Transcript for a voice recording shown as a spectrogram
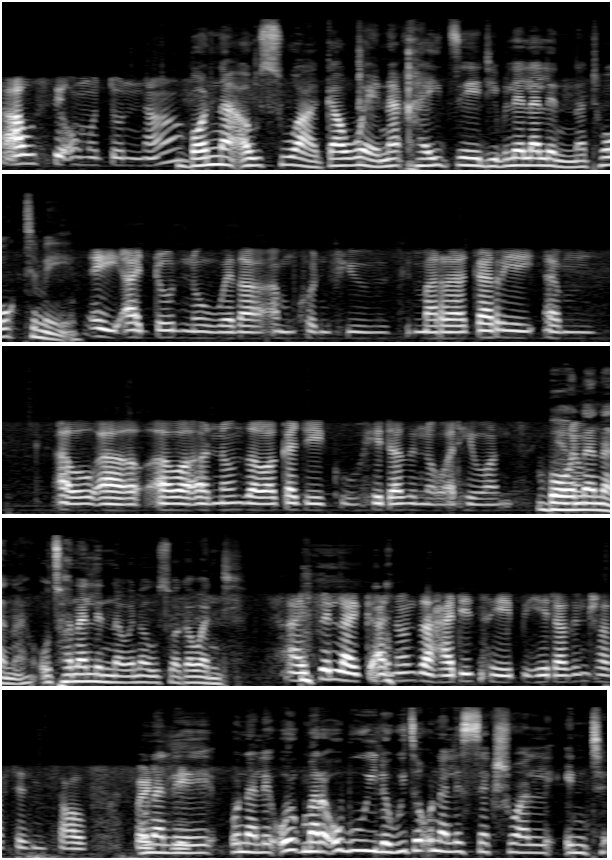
Omotonna? Bona auswa ka wena kgaitsedi bolela le nna talk to me. Hey, I don't know whether I'm confused. Marakari, um, our, our, our announcer he doesn't know what he wants. you know. nana o tshwana le nna wena ka Wandi. I feel like announcer had it happy. He doesn't trust himself. O na firstly. le o na le mara o buile o itse o le sexual inter,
